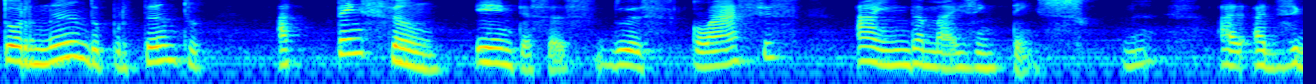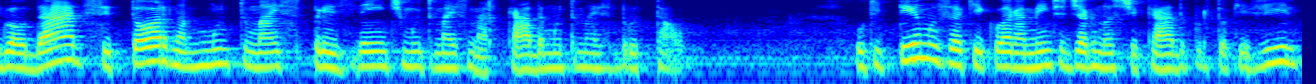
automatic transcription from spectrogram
tornando, portanto, a tensão entre essas duas classes ainda mais intenso. Né? A, a desigualdade se torna muito mais presente, muito mais marcada, muito mais brutal. O que temos aqui claramente diagnosticado por Tocqueville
